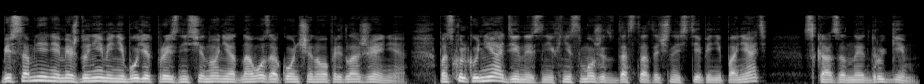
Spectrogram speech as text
Без сомнения, между ними не будет произнесено ни одного законченного предложения, поскольку ни один из них не сможет в достаточной степени понять сказанное другим.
